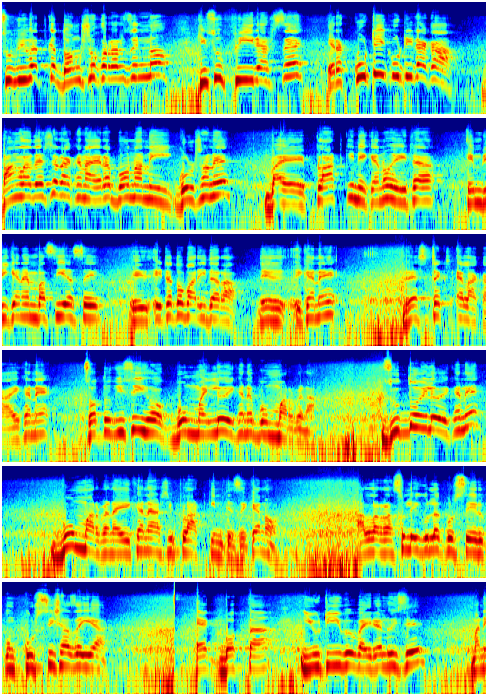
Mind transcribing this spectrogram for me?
সুফিবাদকে ধ্বংস করার জন্য কিছু ফির আসছে। এরা কোটি কোটি টাকা বাংলাদেশে রাখে না। এরা বনানি গুলশানে প্লাট কিনে কেন? এটা আমেরিকান এম্বাসি আছে। এটা তো বাড়িদারা এখানে রেস্ট্রিক্ট এলাকা। এখানে যত কিছুই হোক, বোম মারলেও এখানে বোম মারবে না। যুদ্ধ হইলেও এখানে বোম মারবে না। এখানে আসি প্লাট কিনতেছে। কেন? আল্লাহ রাসুল এগুলা করছে এরকম কুর্সি সাজাইয়া এক বক্তা ইউটিউবে ভাইরাল হয়েছে মানে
